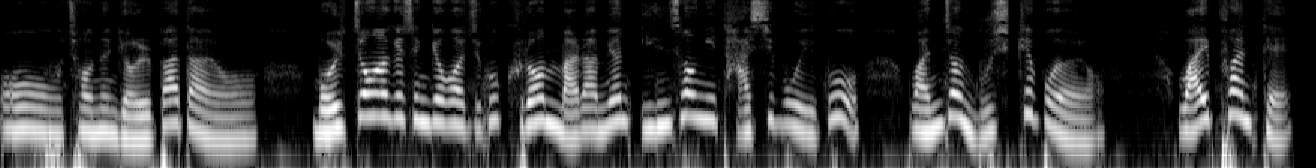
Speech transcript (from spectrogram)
어, 저는 열받아요. 멀쩡하게 생겨가지고 그런 말하면 인성이 다시 보이고 완전 무식해 보여요. 와이프한테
